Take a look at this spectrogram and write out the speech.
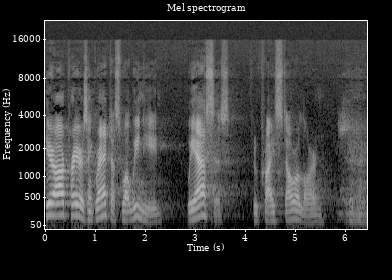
hear our prayers and grant us what we need. We ask this through Christ our Lord. Amen. We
